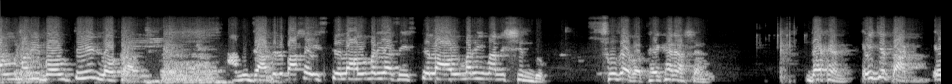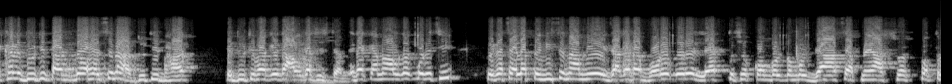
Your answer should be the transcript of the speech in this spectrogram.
আলমারি বলতে লকার আমি যাদের বাসায় স্টেলা আলমারি আছে, স্টেলা আলমারি মানে সিন্ধুক সোজা কথা, এখানে আসেন। দেখেন, এই যে তাক, এখানে দুইটি তাক দেওয়া হয়েছে না? দুটি ভাগ। এই দুটি ভাগ এটা আলগা সিস্টেম এটা কেন আলগা করেছি? এটা চাইলে আপনি নিচে নামিয়ে এই জায়গাটা বড় করে ল্যাপ তুষক কম্বল, টম্বল যা আছে আপনি আসবাবপত্র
